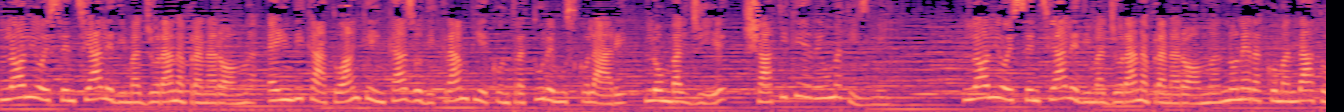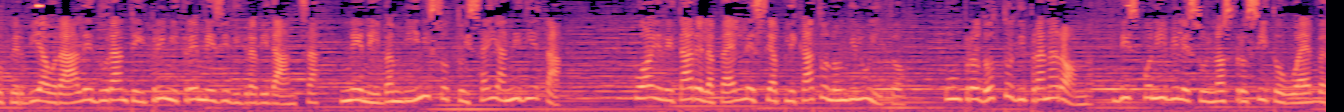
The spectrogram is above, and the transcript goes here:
L'olio essenziale di Majorana Pranarom è indicato anche in caso di crampi e contratture muscolari, lombalgie, sciatiche e reumatismi. L'olio essenziale di Majorana Pranarom non è raccomandato per via orale durante i primi tre mesi di gravidanza, né nei bambini sotto i 6 anni di età. Può irritare la pelle se applicato non diluito. Un prodotto di Pranarom, disponibile sul nostro sito web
